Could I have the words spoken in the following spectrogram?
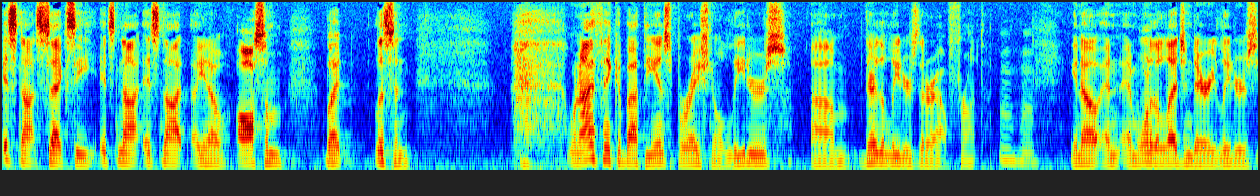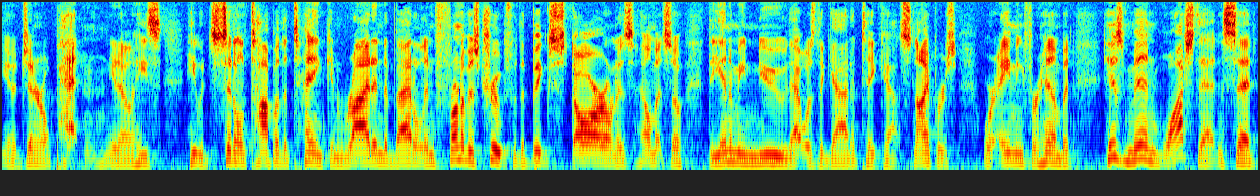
It's not sexy. It's not. It's not. You know, awesome. But listen, when I think about the inspirational leaders, um, they're the leaders that are out front. Mm-hmm. You know, and, and one of the legendary leaders, you know, General Patton, you know, he's he would sit on top of the tank and ride into battle in front of his troops with a big star on his helmet, so the enemy knew that was the guy to take out. Snipers were aiming for him, but his men watched that and said,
